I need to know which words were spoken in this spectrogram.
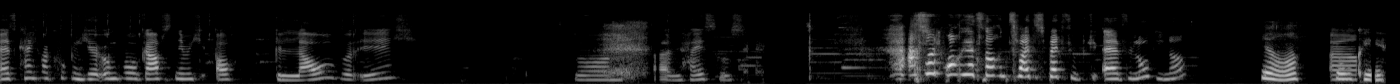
Und jetzt kann ich mal gucken. Hier irgendwo gab es nämlich auch, glaube ich, so ein, äh, wie heißt es? Ach so, ich brauche jetzt noch ein zweites Bett für, äh, für Loki, ne? Ja, Ähm, okay.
